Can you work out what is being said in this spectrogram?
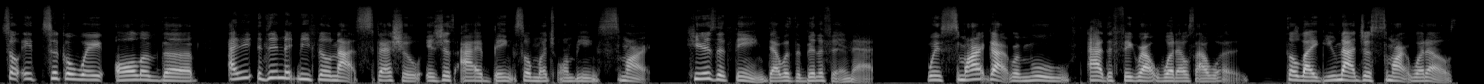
So it took away all of the. I it didn't make me feel not special. It's just I banked so much on being smart. Here's the thing that was the benefit in that. When smart got removed, I had to figure out what else I was. So like you're not just smart, what else?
